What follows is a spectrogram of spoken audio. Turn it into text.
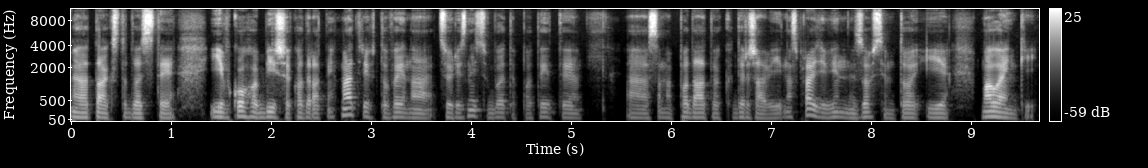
Е, Так, 120. І в кого більше квадратних метрів, то ви на цю різницю будете платити е, саме податок державі. І насправді він не зовсім то і маленький.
